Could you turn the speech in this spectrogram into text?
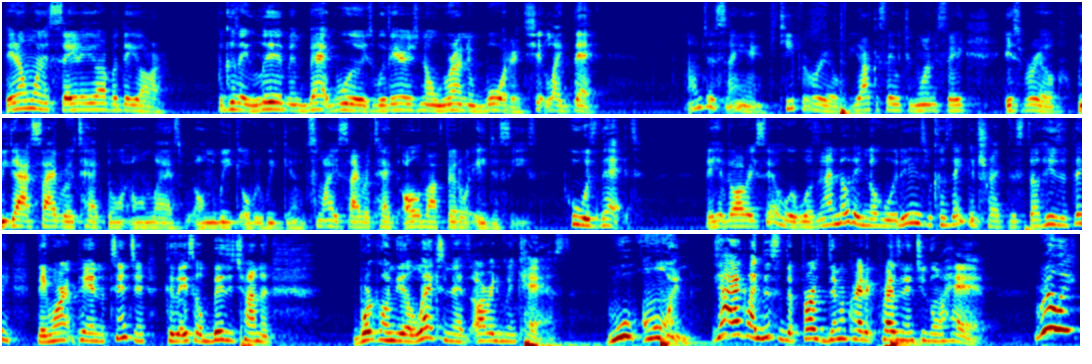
They don't want to say they are, but they are. Because they live in backwoods where there is no running water, shit like that. I'm just saying, keep it real. Y'all can say what you want to say. It's real. We got cyber attacked on, on last on the week over the weekend. Somebody cyber attacked all of our federal agencies. Who was that? They have already said who it was, and I know they know who it is because they can track this stuff. Here's the thing: they weren't paying attention because they so busy trying to work on the election that's already been cast. Move on. Y'all act like this is the first Democratic president you're gonna have. Really?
